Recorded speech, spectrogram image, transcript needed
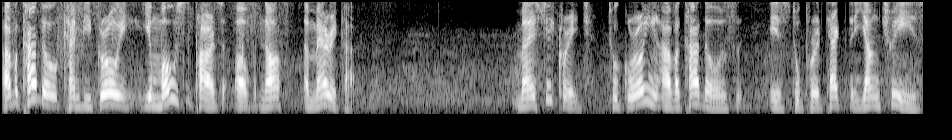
Avocado can be grown in most parts of North America. My secret to growing avocados is to protect the young trees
